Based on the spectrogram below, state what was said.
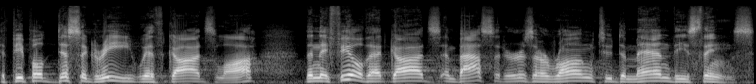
If people disagree with God's law, then they feel that God's ambassadors are wrong to demand these things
